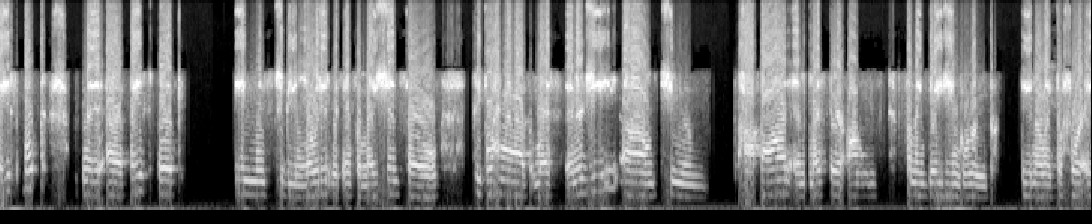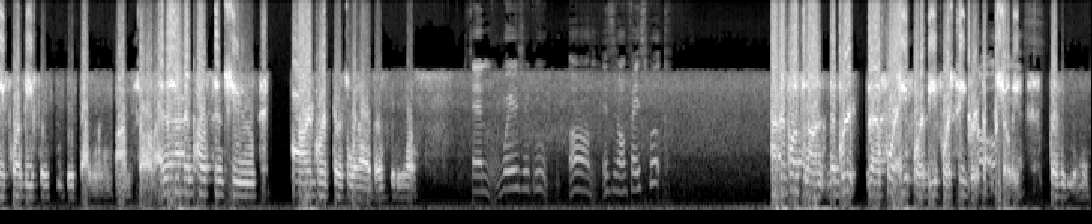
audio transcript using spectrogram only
the Facebook, but uh, Facebook needs to be loaded with information so people have less energy um, to hop on unless they're on some engaging group, you know, like the 4A, 4B, 4C group that we're on. So, and then I've been posting to our group as well, those videos. and where's your group? Um, is it on Facebook? I've been posting on the group, the 4A, 4B, 4C group, Oh, okay, actually. yes. The videos.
